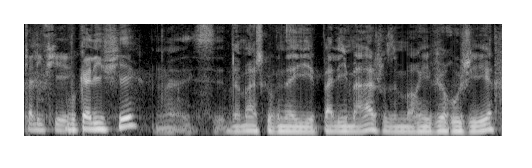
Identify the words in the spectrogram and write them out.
Qualifié. vous qualifier. C'est dommage que vous n'ayez pas l'image, vous m'auriez vu rougir.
